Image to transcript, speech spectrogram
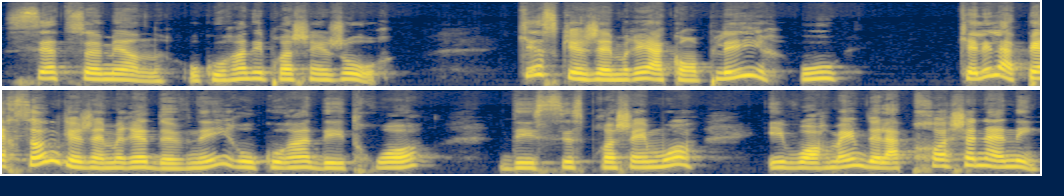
cette semaine, au courant des prochains jours? Qu'est-ce que j'aimerais accomplir quelle est la personne que j'aimerais devenir au courant des trois, des six prochains mois et voire même de la prochaine année?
